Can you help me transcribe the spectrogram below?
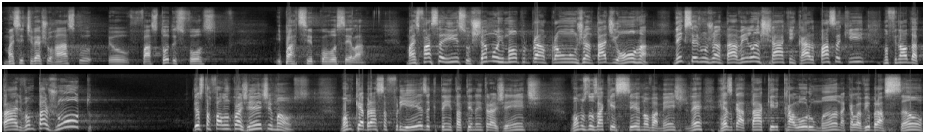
Mas se tiver churrasco, eu faço todo o esforço e participo com você lá. Mas faça isso, chama o irmão para um jantar de honra, nem que seja um jantar, vem lanchar aqui em casa, passa aqui no final da tarde, vamos estar tá junto. Deus está falando com a gente, irmãos. Vamos quebrar essa frieza que está tendo entre a gente. Vamos nos aquecer novamente, né? resgatar aquele calor humano, aquela vibração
